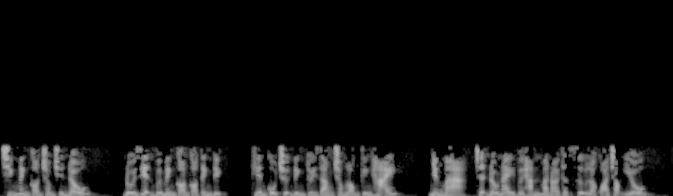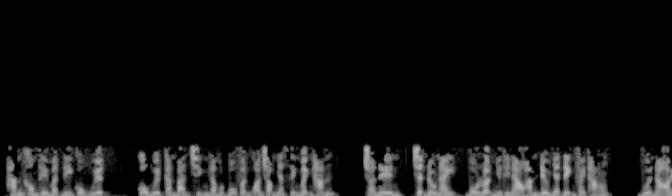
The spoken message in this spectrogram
chính mình còn trong chiến đấu. Đối diện với mình còn có tình địch. Thiên cổ trượng đình tuy rằng trong lòng kinh hãi, nhưng mà, trận đấu này với hắn mà nói thật sự là quá trọng yếu. Hắn không thể mất đi cổ nguyệt. Cổ nguyệt căn bản chính là một bộ phận quan trọng nhất sinh mệnh hắn. Cho nên, trận đấu này, vô luận như thế nào hắn đều nhất định phải thắng. Vừa nói,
